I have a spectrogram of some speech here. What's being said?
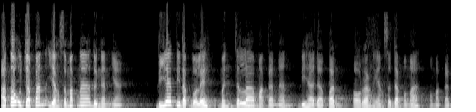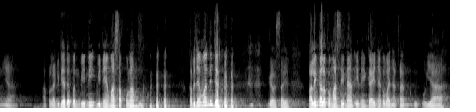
Atau ucapan yang semakna dengannya dia tidak boleh mencela makanan di hadapan orang yang sedang mema memakannya. Apalagi di hadapan bini, bini yang masak pulang. Kalau zaman ini jangan enggak usah ya. Paling kalau kemasinan ini kayaknya kebanyakan uyah.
